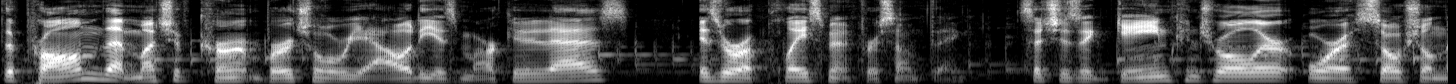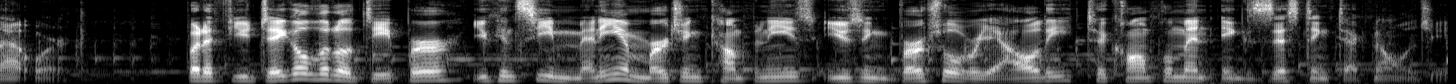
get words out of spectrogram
The problem that much of current virtual reality is marketed as is a replacement for something, such as a game controller or a social network. But if you dig a little deeper, you can see many emerging companies using virtual reality to complement existing technology.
